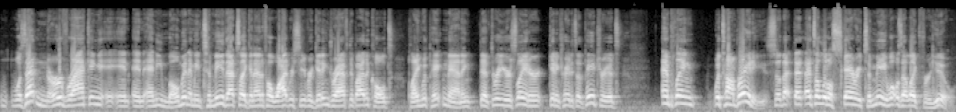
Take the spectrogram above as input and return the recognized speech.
was that nerve wracking in, in any moment? I mean, to me, that's like an NFL wide receiver getting drafted by the Colts, playing with Peyton Manning, then three years later getting traded to the Patriots, and playing with Tom Brady. So that, that that's a little scary to me. What was that like for you?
